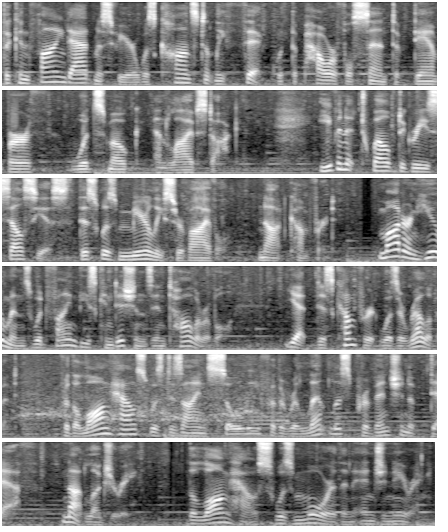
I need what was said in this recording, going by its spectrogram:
The confined atmosphere was constantly thick with the powerful scent of damp earth, wood smoke, and livestock. Even at 12 degrees Celsius, this was merely survival, not comfort. Modern humans would find these conditions intolerable, yet discomfort was irrelevant, for the Longhouse was designed solely for the relentless prevention of death, not luxury. The Longhouse was more than engineering,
